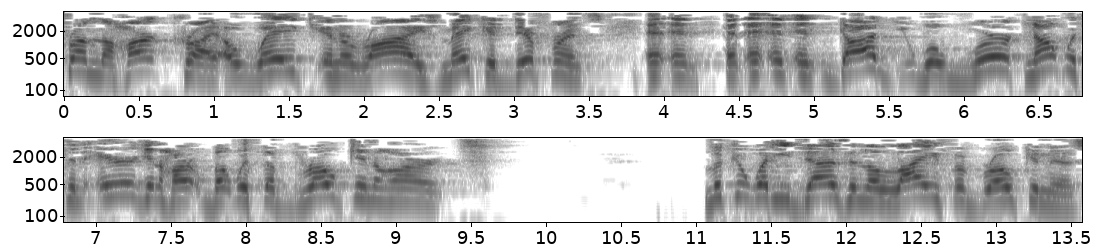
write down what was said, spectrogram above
from the heart cry. Awake and arise. Make a difference. And, and, and, and, and God will work not with an arrogant heart, but with a broken heart. Look at what He does in the life of brokenness.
